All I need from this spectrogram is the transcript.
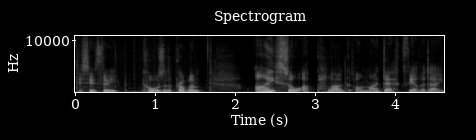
this is the cause of the problem, I saw a plug on my desk the other day.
